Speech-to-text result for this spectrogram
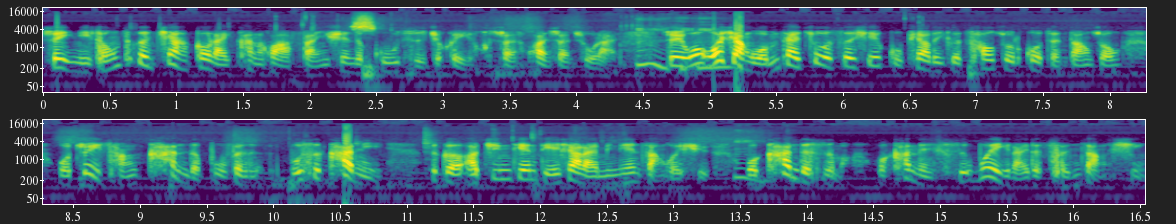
所以你从这个架构来看的话，凡轩的估值就可以算换算出来。所以我我想我们在做这些股票的一个操作的过程当中，我最常看的部分不是看你这个啊今天跌下来，明天涨回去，我看的是什么？我看的是未来的成长性。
